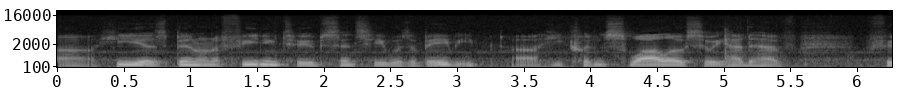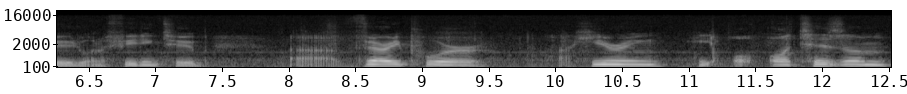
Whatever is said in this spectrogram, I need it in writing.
Uh, he has been on a feeding tube since he was a baby. Uh, he couldn't swallow, so he had to have food on a feeding tube. Uh, very poor uh, hearing, he autism.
